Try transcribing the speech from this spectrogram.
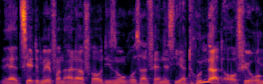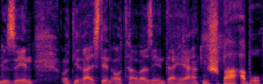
der erzählte mir von einer Frau, die so ein großer Fan ist, die hat 100 Aufführungen gesehen und die reist den auch teilweise hinterher. Ein Sparabo.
